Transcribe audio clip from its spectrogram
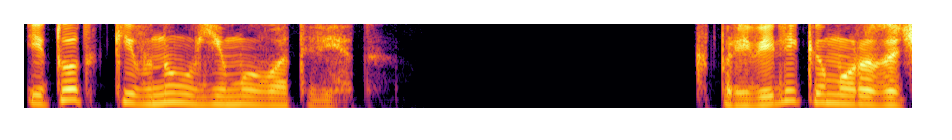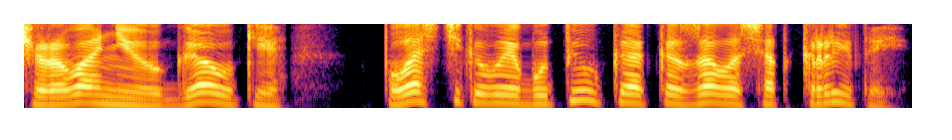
и тот кивнул ему в ответ. К превеликому разочарованию Гауки пластиковая бутылка оказалась открытой.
